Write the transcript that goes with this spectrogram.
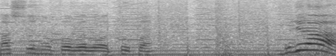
Машину повело тупо. Бля!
